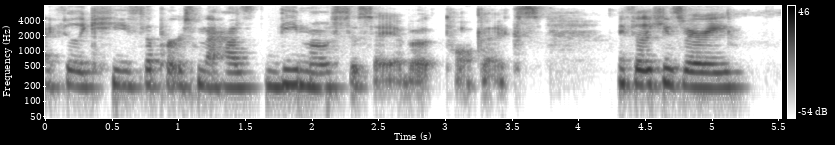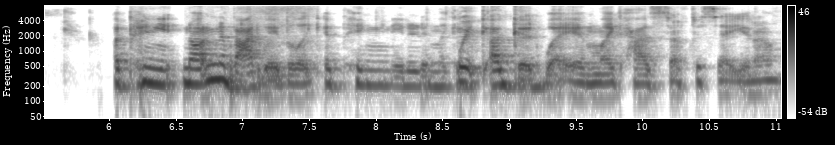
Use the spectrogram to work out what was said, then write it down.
i feel like he's the person that has the most to say about topics i feel like he's very opinion not in a bad way but like opinionated in like a, Wait. a good way and like has stuff to say you know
